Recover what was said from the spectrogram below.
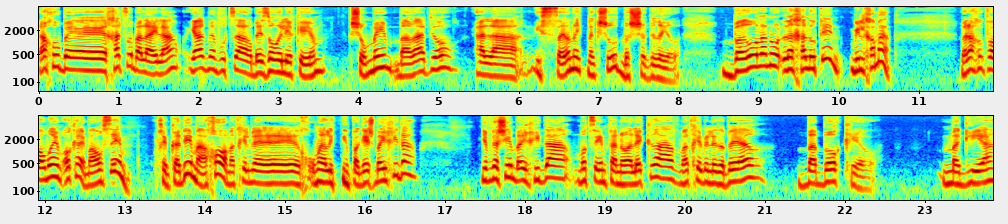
אנחנו ב-11 בלילה, יעד מבוצר באזור אליקים, שומעים ברדיו על הניסיון ההתנגשות בשגריר. ברור לנו לחלוטין, מלחמה. ואנחנו כבר אומרים, אוקיי, מה עושים? הולכים קדימה, אחורה, מתחילים. הוא אומר לי, ניפגש ביחידה. נפגשים ביחידה, מוציאים את הנוהלי קרב, מתחילים לדבר. בבוקר מגיע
